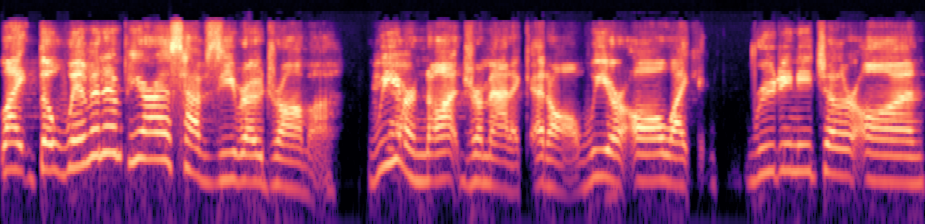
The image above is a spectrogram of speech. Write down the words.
Like the women in PRS have zero drama we yeah. are not dramatic at all. We are all like rooting each other on.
